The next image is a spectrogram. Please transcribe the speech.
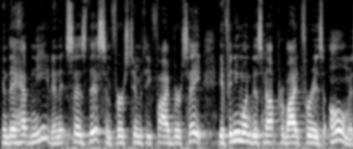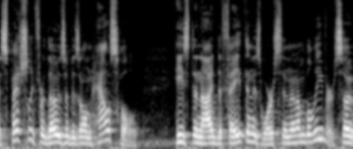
and they have need. And it says this in 1 Timothy 5, verse 8 if anyone does not provide for his own, especially for those of his own household, he's denied the faith and is worse than an unbeliever. So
